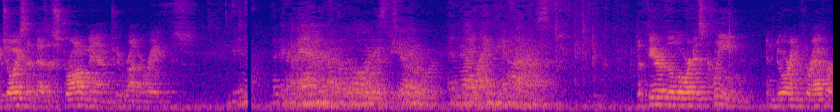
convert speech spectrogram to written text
rejoiceth as a strong man to run a race. The commandment of the Lord is pure, and enlightening the eyes. The fear of the Lord is clean, enduring forever.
